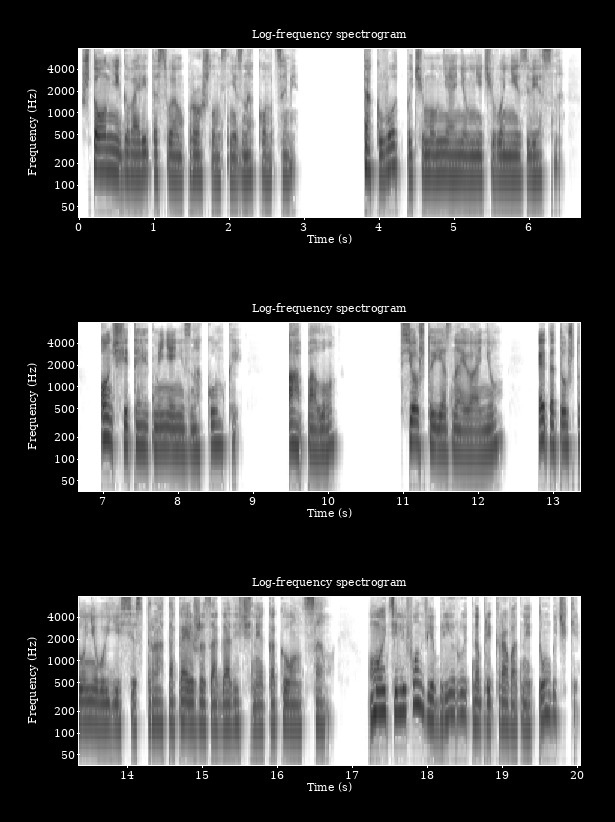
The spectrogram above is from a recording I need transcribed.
что он не говорит о своем прошлом с незнакомцами. Так вот, почему мне о нем ничего не известно. Он считает меня незнакомкой, а Аполлон? Все, что я знаю о нем, это то, что у него есть сестра, такая же загадочная, как и он сам. Мой телефон вибрирует на прикроватной тумбочке,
